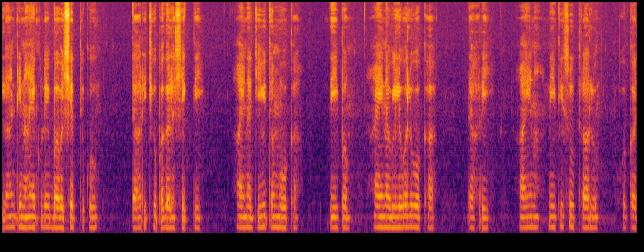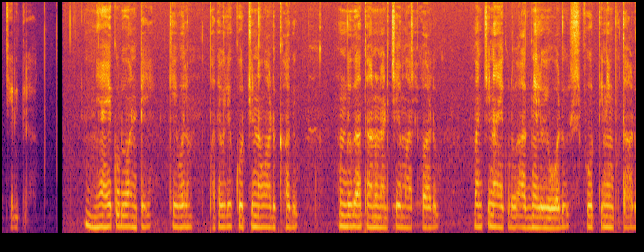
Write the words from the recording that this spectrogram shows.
ఇలాంటి నాయకుడే భవిష్యత్తుకు దారి చూపగల శక్తి. ఆయన జీవితం ఒక దీపం. ఆయన విలువలు ఒక దారి. ఆయన నీతి సూత్రాలు ఒక చరిత్ర. నాయకుడు అంటే కేవలం పదవిలో కూర్చున్నవాడు కాదు. ముందుగా తాను నడిచే మార్చేవాడు. మంచి నాయకుడు ఆజ్ఞలు ఇవ్వడు స్ఫూర్తి నింపుతాడు.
